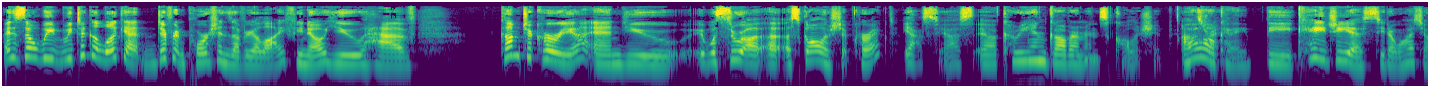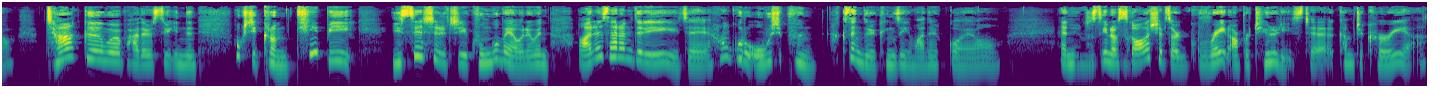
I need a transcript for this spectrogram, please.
And so we, we took a look at different portions of your life. You know, you have come to Korea and you, it was through a, a- a scholarship, correct? Yes, yes, uh, Korean government scholarship. That's oh, right. okay. The KGS이라고 하죠. 장학금을 받을 수 있는 혹시 그럼 팁이 있으실지 궁금해요. 왜냐면 많은 사람들이 이제 한국으로 오고 싶은 학생들이 굉장히 많을 거예요. And just, you know, scholarships are great opportunities to come to Korea.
